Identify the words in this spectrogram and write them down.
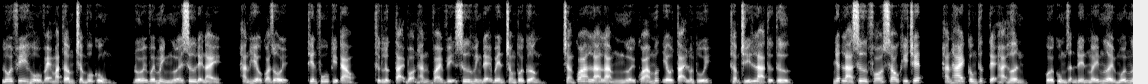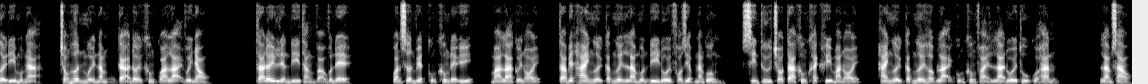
Lôi phi hổ vẻ mặt âm trầm vô cùng, đối với mình người sư đệ này, hắn hiểu quá rồi, thiên phú kỳ cao, thực lực tại bọn hắn vài vị sư huynh đệ bên trong tối cường, chẳng qua là làm người quá mức yêu tại luồn túi, thậm chí là tự tư. Nhất là sư phó sau khi chết, hắn hai công thức tệ hại hơn, cuối cùng dẫn đến mấy người mỗi người đi một ngả, trong hơn mười năm cả đời không qua lại với nhau ta đây liền đi thẳng vào vấn đề. Quan sơn việt cũng không để ý, mà là cười nói, ta biết hai người các ngươi là muốn đi đối phó diệp nam cuồng, xin thứ cho ta không khách khí mà nói, hai người các ngươi hợp lại cũng không phải là đối thủ của hắn. Làm sao?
